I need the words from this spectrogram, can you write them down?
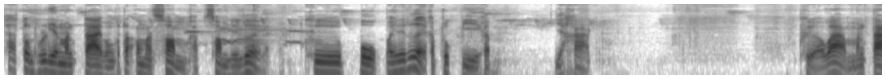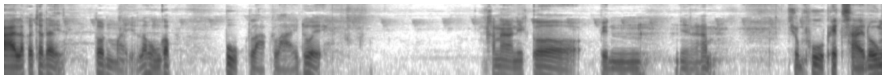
ถ้าต้นทุเรียนมันตายผมก็ต้องเอามาซ่อมครับ ซ่อมเรื่อยๆแหละคือปลูกไปเรื่อยๆครับ ทุกปีครับ อย่าขาด เผื่อว่ามันตายแล้วก็จะได้ต้นใหม่ แล้วผมก็ ปลูกหลากหลายด้วย ข้างหน้านี้ก็เป็นเนี่ยนะครับ ชมพู่เพชรสายรุ้ง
